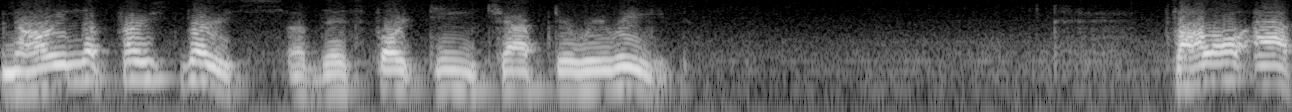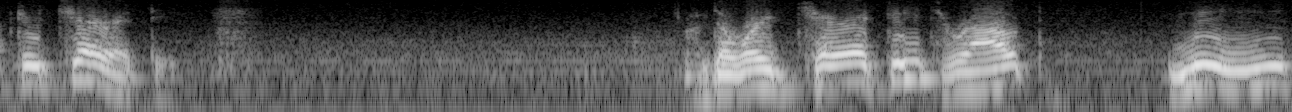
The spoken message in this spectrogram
Now, in the first verse of this 14th chapter, we read, Follow after charity. The word charity throughout means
